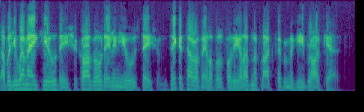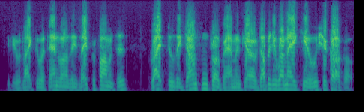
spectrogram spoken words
WMAQ, the Chicago Daily News station. Tickets are available for the 11 o'clock Fibber McGee broadcast. If you would like to attend one of these late performances, write to the Johnson program in care of WMAQ, Chicago.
